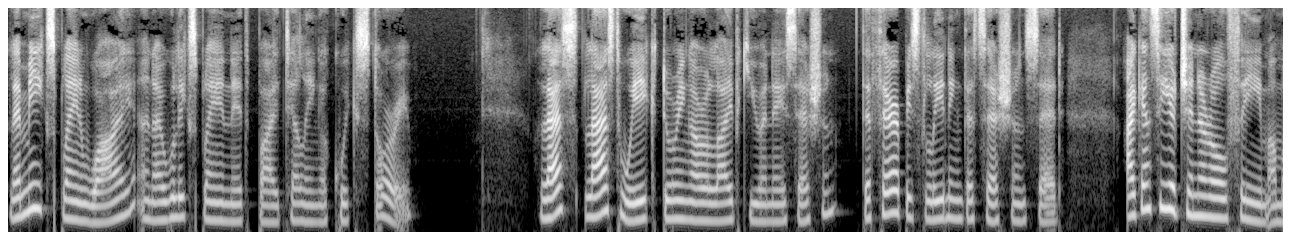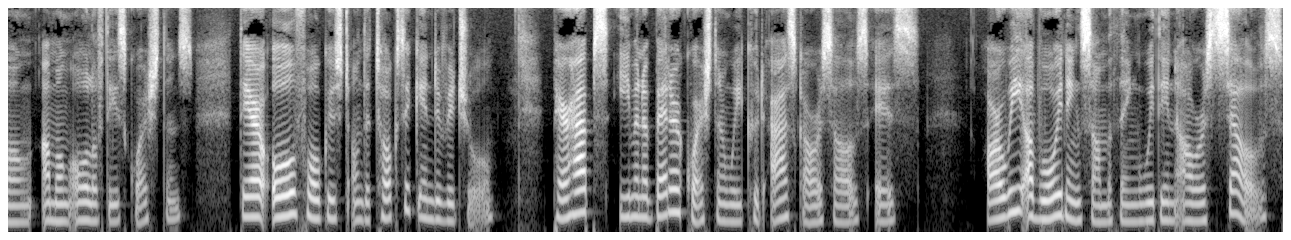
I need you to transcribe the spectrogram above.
Let me explain why, and I will explain it by telling a quick story. Last, last week, during our live Q&A session, the therapist leading the session said, I can see a general theme among, among all of these questions. They are all focused on the toxic individual. Perhaps even a better question we could ask ourselves is Are we avoiding something within ourselves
